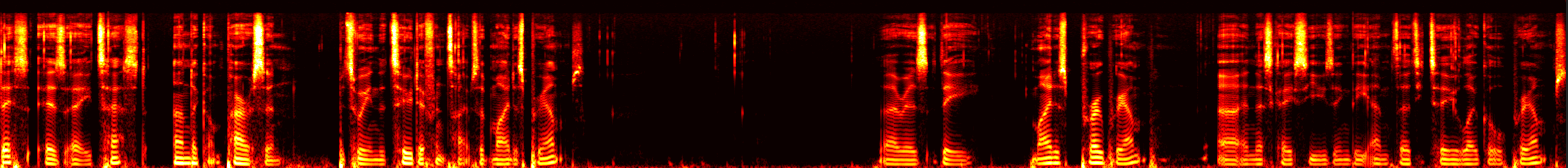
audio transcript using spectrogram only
This is a test and a comparison between the two different types of Midas preamps. There is the Midas Pro preamp, uh, in this case using the M32 local preamps,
